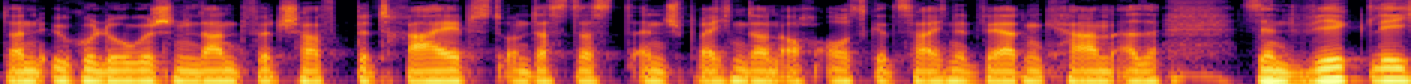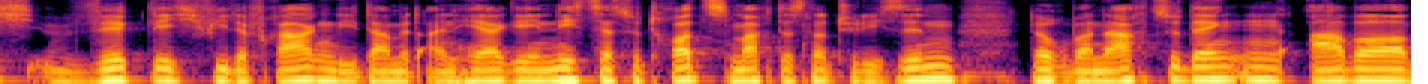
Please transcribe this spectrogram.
dann ökologischen Landwirtschaft betreibst und dass das entsprechend entsprechend dann auch ausgezeichnet werden kann. Also sind wirklich, wirklich viele Fragen, die damit einhergehen. Nichtsdestotrotz macht es natürlich Sinn, darüber nachzudenken, aber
